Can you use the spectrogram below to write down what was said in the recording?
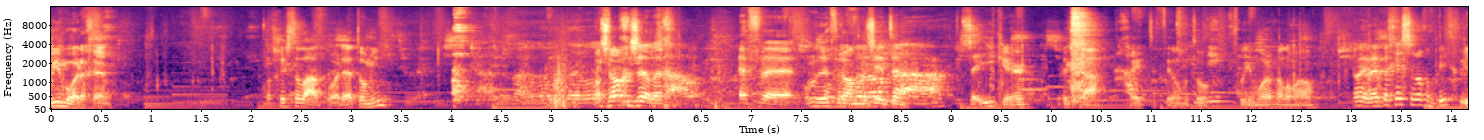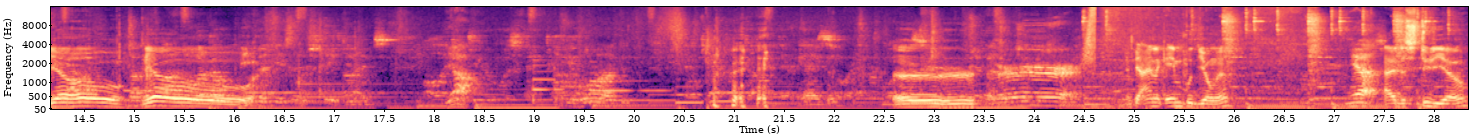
Goedemorgen. Was gisteren laat geworden, hè Tommy? Was wel gezellig. Even eh, onder de veranda zitten. Zeker. Ja, vergeet te filmen toch. Goedemorgen allemaal. Oh ja, we hebben gisteren nog een beat Yo, yo. Ja. Eh. Heb je eindelijk input, jongen? Ja. Uit de studio.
